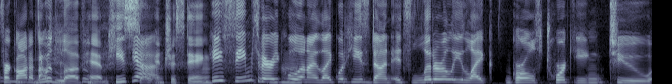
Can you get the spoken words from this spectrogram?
forgot about You would him. love him. He's Yeah. so interesting. He seems very Mm-hmm. cool, and I like what he's done. It's literally like girls twerking to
